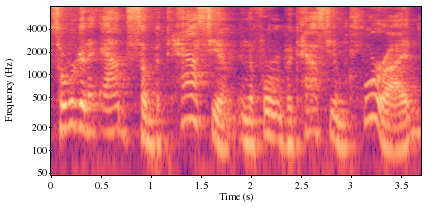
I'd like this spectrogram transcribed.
so we're going to add some potassium in the form of potassium chloride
